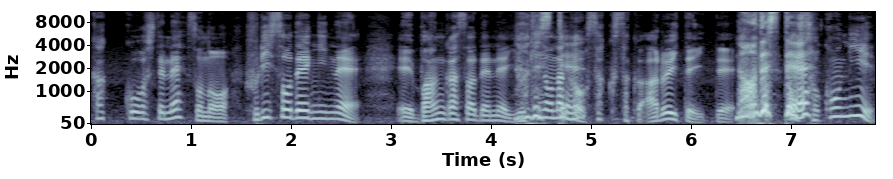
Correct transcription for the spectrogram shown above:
格好をしてねその振袖にね、えー番傘でね雪の中をサクサク歩いていてなんですって？そこに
